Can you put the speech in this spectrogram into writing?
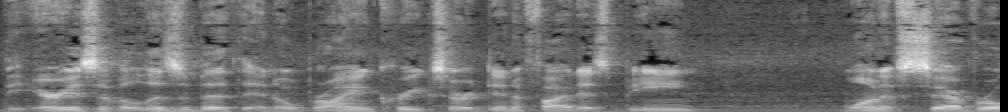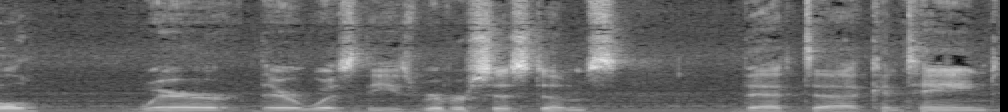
the areas of Elizabeth and O'Brien Creeks are identified as being one of several where there was these river systems that uh, contained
